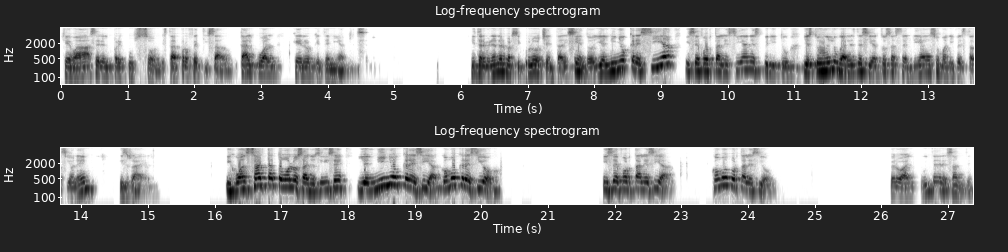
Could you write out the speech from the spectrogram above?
que va a ser el precursor, está profetizado, tal cual que es lo que tenía que ser. Y termina en el versículo 80 diciendo, y el niño crecía y se fortalecía en espíritu y estuvo en lugares desiertos hasta el día de su manifestación en Israel. Y Juan salta todos los años y dice, y el niño crecía. ¿Cómo creció? Y se fortalecía. ¿Cómo fortaleció? Pero algo interesante.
